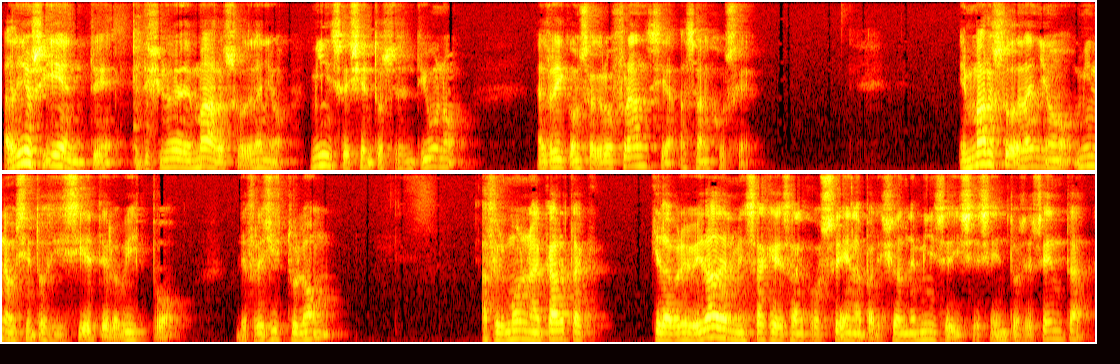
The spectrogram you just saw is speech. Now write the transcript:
Al año siguiente, el 19 de marzo del año 1661, el rey consagró Francia a San José. En marzo del año 1917, el obispo de Fregis-Toulon afirmó en una carta que la brevedad del mensaje de San José en la aparición de 1660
